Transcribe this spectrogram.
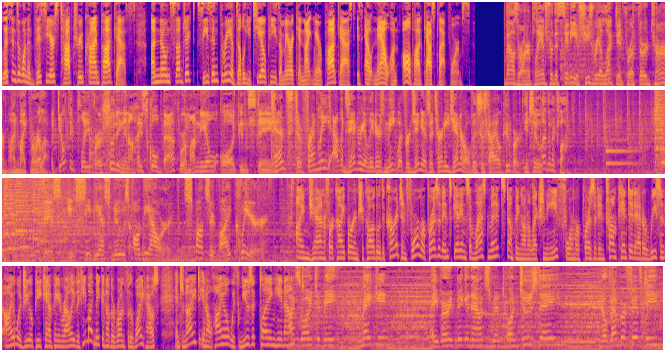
Listen to one of this year's top true crime podcasts. Unknown Subject, Season 3 of WTOP's American Nightmare podcast is out now on all podcast platforms. Bowser on her plans for the city if she's reelected for a third term. I'm Mike Murillo. A guilty plea for a shooting in a high school bathroom. I'm Neil Augenstein. Tense to friendly, Alexandria leaders meet with Virginia's Attorney General. This is Kyle Cooper. It's 11 o'clock. This is CBS News on the Hour, sponsored by Clear. I'm Jennifer Keiper in Chicago. The current and former presidents get in some last minute stumping on election eve. Former President Trump hinted at a recent Iowa GOP campaign rally that he might make another run for the White House. And tonight in Ohio, with music playing, he announced I'm going to be making a very big announcement on Tuesday, November 15th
